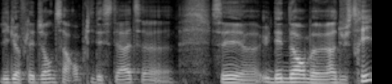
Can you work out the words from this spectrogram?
League of Legends, ça remplit des stats. euh, c'est euh, une énorme euh, industrie.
